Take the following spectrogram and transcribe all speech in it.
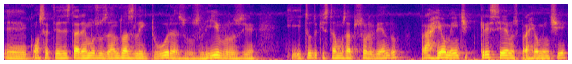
é, com certeza estaremos usando as leituras, os livros e, e tudo que estamos absorvendo para realmente crescermos, para realmente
